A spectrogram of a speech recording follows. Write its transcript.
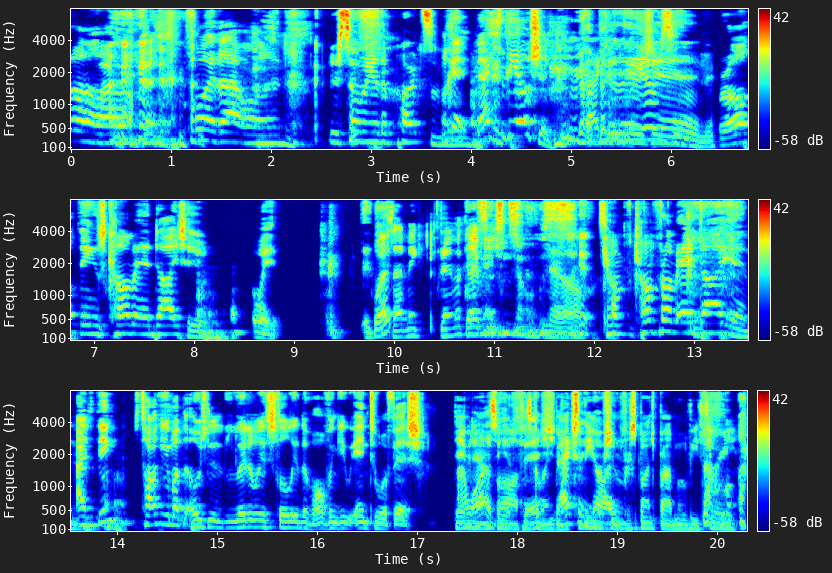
Oh. Why that one? There's so many other parts of me. Okay, back to the ocean. Back to the The ocean. Where all things come and die to. Oh, wait. What? Does that make grammar That sense? makes no No. sense. come come from and die in. I think talking about the ocean is literally slowly devolving you into a fish. David I wanna be a Hasselhoff is fish. going back Actually, to no, the ocean I'm- for SpongeBob movie three.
